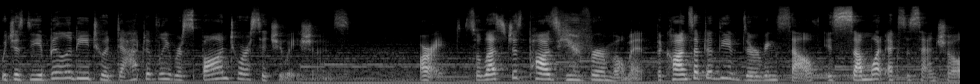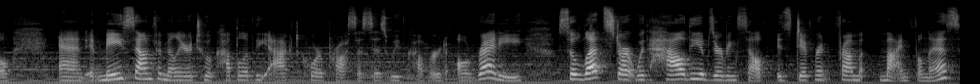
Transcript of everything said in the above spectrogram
which is the ability to adaptively respond to our situations. All right, so let's just pause here for a moment. The concept of the observing self is somewhat existential, and it may sound familiar to a couple of the ACT core processes we've covered already. So let's start with how the observing self is different from mindfulness,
